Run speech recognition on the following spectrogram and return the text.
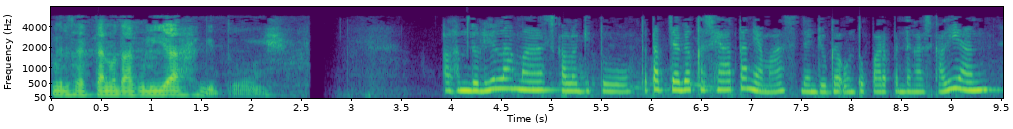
menyelesaikan mata kuliah gitu. Alhamdulillah mas kalau gitu. Tetap jaga kesehatan ya mas dan juga untuk para pendengar sekalian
